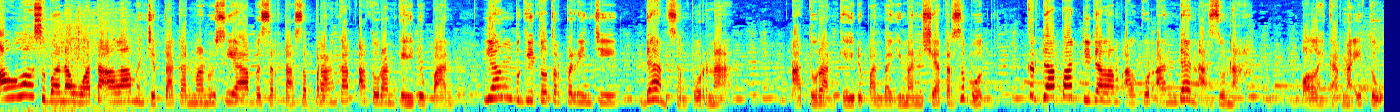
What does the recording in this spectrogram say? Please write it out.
Allah Subhanahu wa Ta'ala menciptakan manusia beserta seperangkat aturan kehidupan yang begitu terperinci dan sempurna. Aturan kehidupan bagi manusia tersebut terdapat di dalam Al-Quran dan As-Sunnah. Oleh karena itu,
